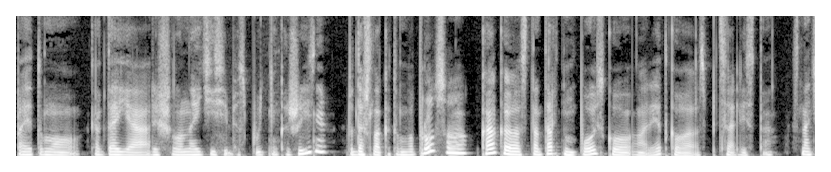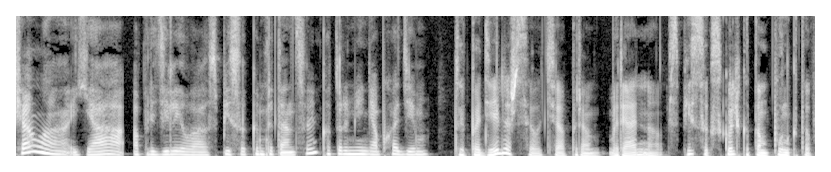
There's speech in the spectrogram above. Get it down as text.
Поэтому, когда я решила найти себе спутника жизни, подошла к этому вопросу как к стандартному поиску редкого специалиста. Сначала я определила список компетенций, которые мне необходим. Ты поделишься? У тебя прям реально список, сколько там пунктов?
